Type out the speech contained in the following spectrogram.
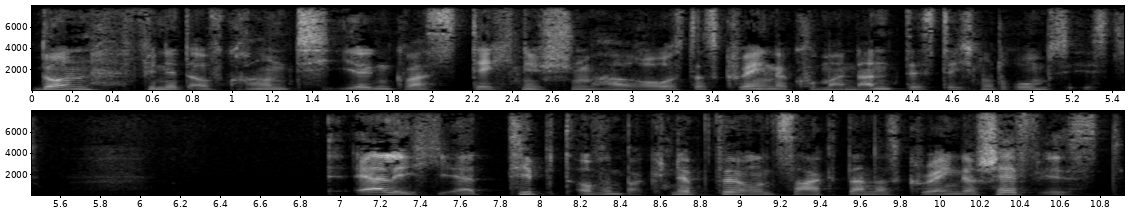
Don findet aufgrund irgendwas Technischem heraus, dass Krang der Kommandant des Technodroms ist. Ehrlich, er tippt auf ein paar Knöpfe und sagt dann, dass Krang der Chef ist.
